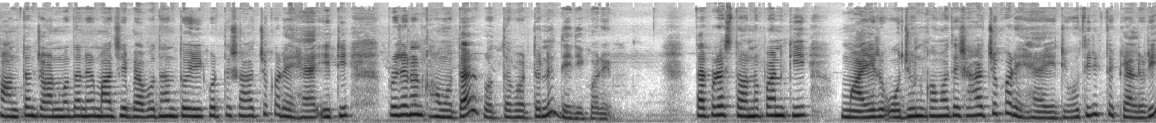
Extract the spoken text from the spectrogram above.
সন্তান জন্মদানের মাঝে ব্যবধান তৈরি করতে সাহায্য করে? হ্যাঁ এটি প্রজনন ক্ষমতার প্রত্যাবর্তনে দেরি করে। তারপরে স্তন্যপান কি মায়ের ওজন কমাতে সাহায্য করে? হ্যাঁ এটি অতিরিক্ত ক্যালোরি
